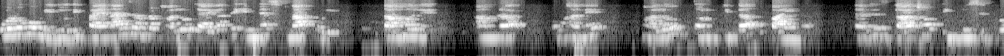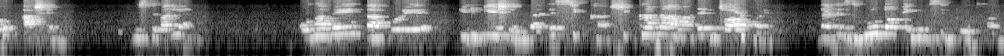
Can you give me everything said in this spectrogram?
ওরকমই যদি ফাইন্যান্স আমরা ভালো জায়গাতে ইনভেস্ট না করি, তাহলে আমরা ওখানে ভালো তরক্কিটা পাই না। দ্যাট ইজ গাছ অফ ইনক্লুসিভ গ্রোথ আসে না। বুঝতে পারলেন? ওভাবেই তারপরে এডুকেশন দ্যাট ইজ শিক্ষা, শিক্ষাটা আমাদের জড় হয় that is root of inclusive growth হয়।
